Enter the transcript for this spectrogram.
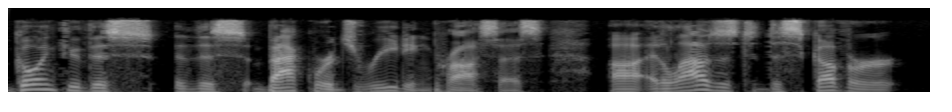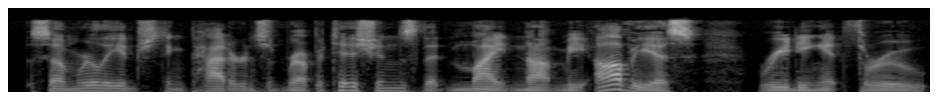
going through this this backwards reading process, uh, it allows us to discover some really interesting patterns and repetitions that might not be obvious reading it through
